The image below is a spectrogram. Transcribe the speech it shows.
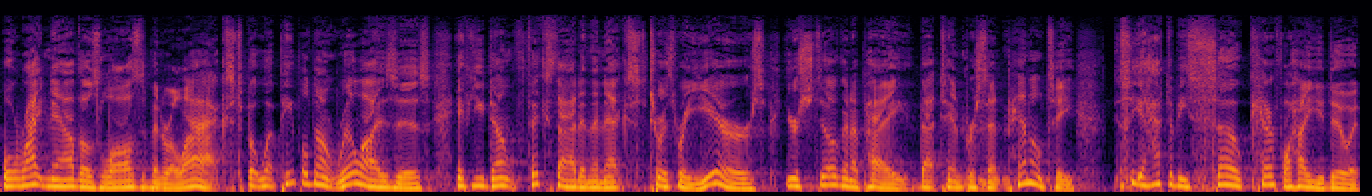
Well, right now, those laws have been relaxed. But what people don't realize is if you don't fix that in the next two or three years, you're still going to pay that 10% penalty. So you have to be so careful how you do it.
